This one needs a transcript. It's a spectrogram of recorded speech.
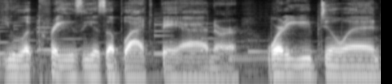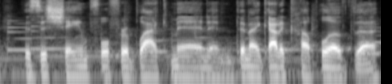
You look crazy as a black man, or what are you doing? This is shameful for black men. And then I got a couple of the,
